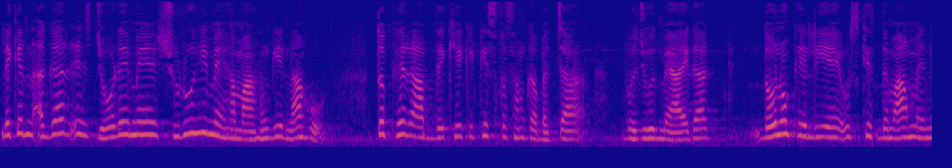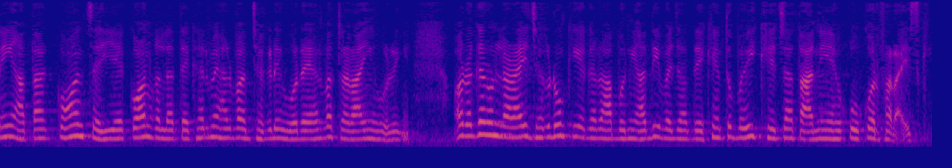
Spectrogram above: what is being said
لیکن اگر اس جوڑے میں شروع ہی میں ہم آہنگی نہ ہو تو پھر آپ دیکھیے کہ کس قسم کا بچہ وجود میں آئے گا۔ دونوں کے لیے اس کے دماغ میں نہیں آتا کون صحیح ہے، کون غلط ہے، گھر میں ہر وقت جھگڑے ہو رہے ہیں، ہر وقت لڑائی ہو رہی ہیں۔ اور اگر ان لڑائی جھگڑوں کی اگر آپ بنیادی وجہ دیکھیں تو وہی کھینچا تانی ہے حقوق اور فرائض کی۔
